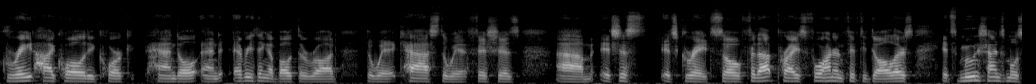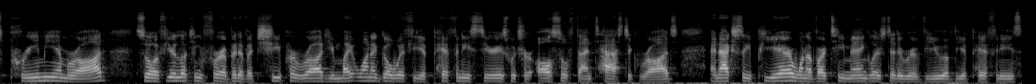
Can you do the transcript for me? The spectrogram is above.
great high quality cork handle, and everything about the rod, the way it casts, the way it fishes. Um, it's just, it's great. So for that price, $450, it's Moonshine's most premium rod. So if you're looking for a bit of a cheaper rod, you might want to go with the Epiphany series, which are also fantastic rods. And actually Pierre, one of our team anglers, did a review of the Epiphanies,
